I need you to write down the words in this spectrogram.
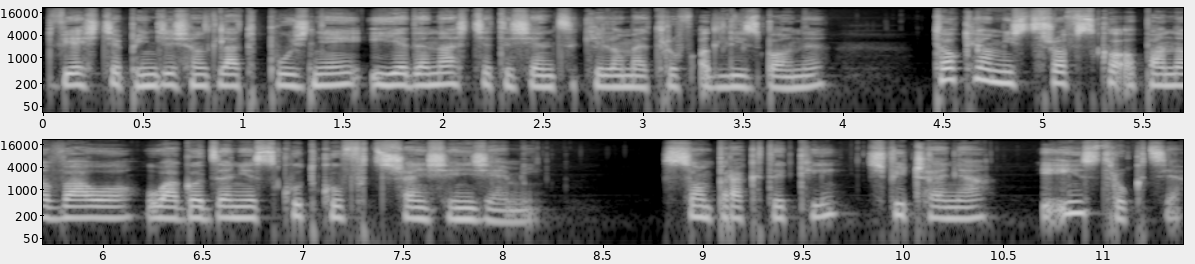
250 lat później i 11 tysięcy kilometrów od Lizbony, Tokio mistrzowsko opanowało łagodzenie skutków trzęsień ziemi. Są praktyki, ćwiczenia i instrukcje.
